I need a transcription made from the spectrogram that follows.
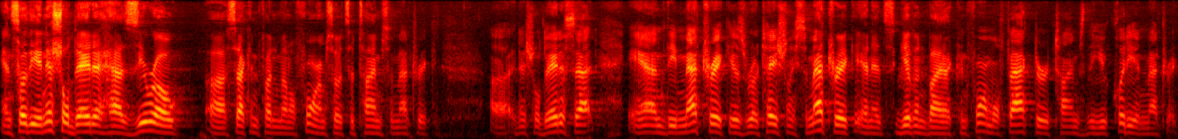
And so the initial data has zero second fundamental form, so it's a time symmetric uh, initial data set. And the metric is rotationally symmetric, and it's given by a conformal factor times the Euclidean metric.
